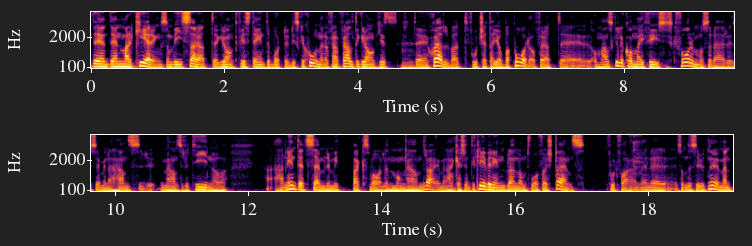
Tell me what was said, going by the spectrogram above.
det är, det är en markering som visar att Granqvist är inte borta i diskussionen och framförallt är Granqvist mm. Eh, själv att fortsätta jobba på då för att eh, om han skulle komma i fysisk form och sådär, så jag menar hans, med hans rutin och han är inte ett sämre mittbacksval än många andra. Jag menar, han kanske inte kliver in bland de två första ens fortfarande, eller som det ser ut nu, men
